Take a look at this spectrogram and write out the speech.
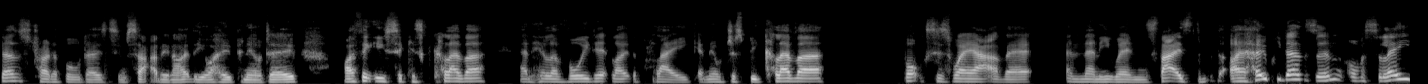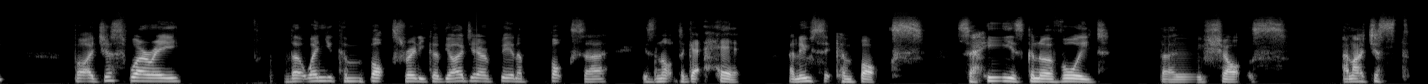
does try to bulldoze him Saturday night, that you're hoping he'll do, I think Usyk is clever and he'll avoid it like the plague and he'll just be clever, box his way out of it, and then he wins. That is, I hope he doesn't, obviously, but I just worry that when you can box really good, the idea of being a boxer is not to get hit. And Usyk can box, so he is going to avoid those shots. And I just,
